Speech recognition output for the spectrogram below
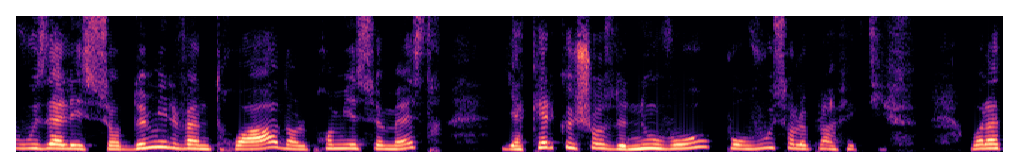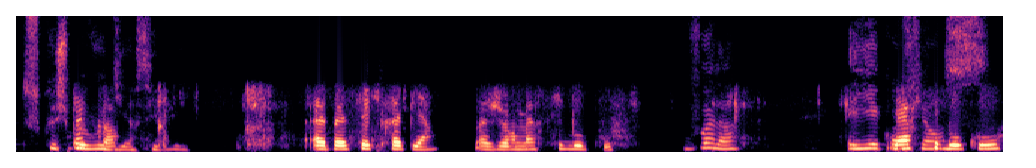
vous allez sur 2023, dans le premier semestre, il y a quelque chose de nouveau pour vous sur le plan affectif. Voilà tout ce que je peux vous dire, Sylvie. Eh ben, c'est très bien. Bah, je remercie beaucoup. Voilà. Ayez confiance. Merci beaucoup.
